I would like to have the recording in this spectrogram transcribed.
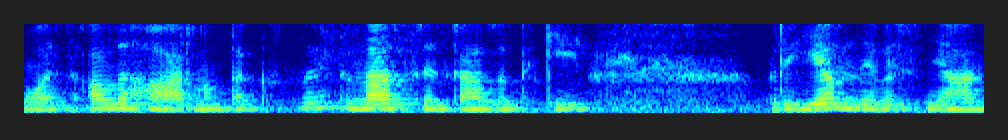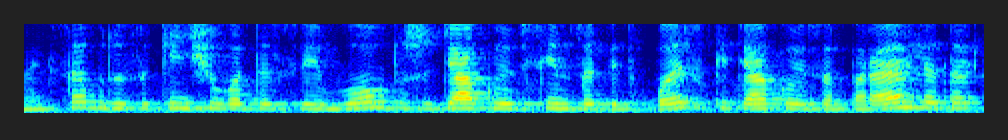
Ось, але гарно. Так, знаєте, настрій зразу такий приємний, весняний. Все, буду закінчувати свій влог. Дуже дякую всім за підписки, дякую за перегляди.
